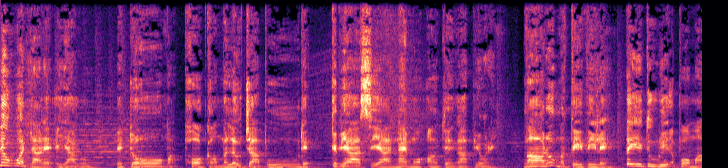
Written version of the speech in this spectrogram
လှုပ်ဝက်လာတဲ့အရာကိုဘယ်တော့မှဖော်ကောင်မလုပ်ကြဘူးတဲ့ ကြပြဆရာနိုင်မောင်အောင်တင်ကပြောတယ်ငါတို့မသေးသေးလဲတေသူတွေအပေါ်မှာ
